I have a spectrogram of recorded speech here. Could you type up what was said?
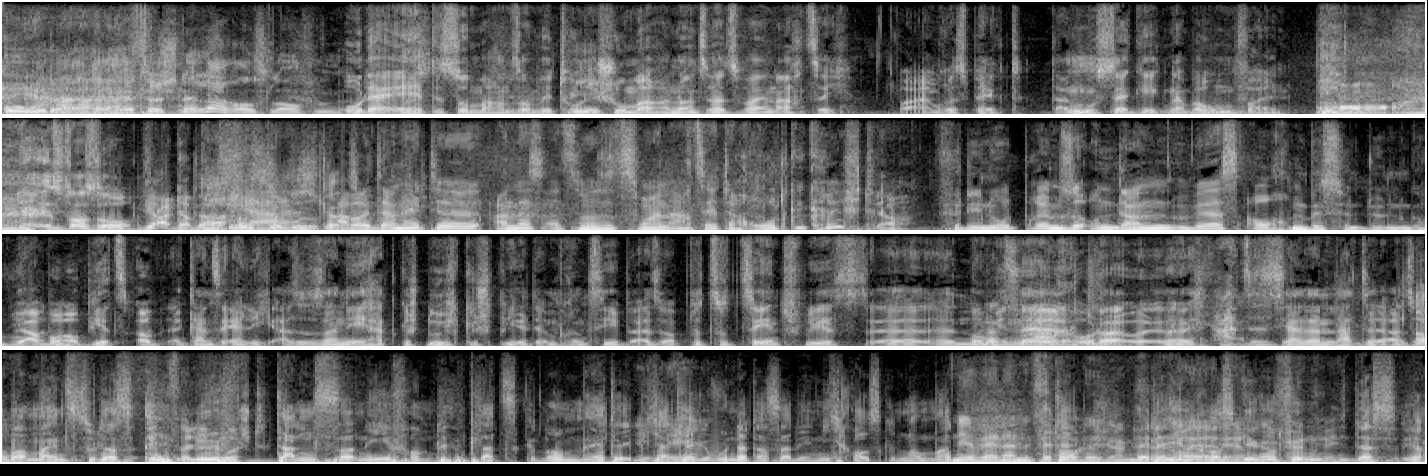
er, Oder er hätte schneller rauslaufen müssen. Oder er hätte es so machen sollen wie Toni Schumacher 1982. Bei allem Respekt. Dann muss der Gegner aber umfallen. Ja, ist doch so. Ja, da hast du nicht ganz aber dann hätte, anders als 1982, hätte er rot gekriegt Ja. für die Notbremse und dann wäre es auch ein bisschen dünn geworden. Ja, aber ob jetzt, ob, ganz ehrlich, also Sané hat ges- durchgespielt im Prinzip. Also ob du zu 10 spielst, äh, nominell acht. oder, äh, ja, das ist ja dann Latte. Also, Aber meinst du, dass Löw dann Sané vom Platz genommen hätte? Mich hat ja gewundert, dass er den nicht rausgenommen hat. Nee, wäre dann ins hätte, Tor gegangen. Hätte ihn rausgegangen für das, ja,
